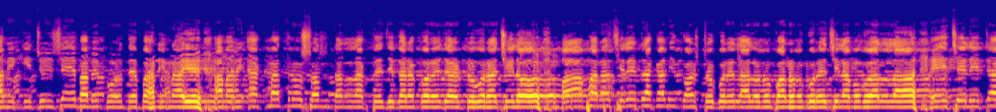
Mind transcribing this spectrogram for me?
আমি কিছুই সেভাবে করতে পারি না আমার একমাত্র সন্তান লাগতে জিজ্ঞাসা করে যার টুকরা ছিল। বাফারা ছেলেটাকে আমি কষ্ট করে লালন পালন করেছিলাম গো আল্লাহ। এই ছেলেটা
